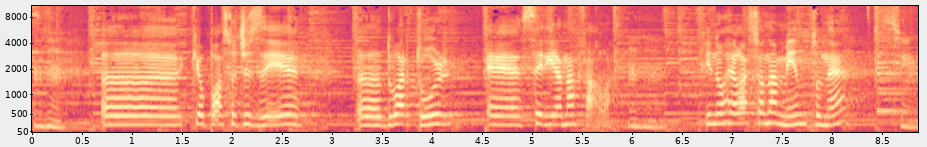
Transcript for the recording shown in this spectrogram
uhum. uh, que eu posso dizer uh, do Arthur é, seria na fala. Uhum. E no relacionamento, né? Sim.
